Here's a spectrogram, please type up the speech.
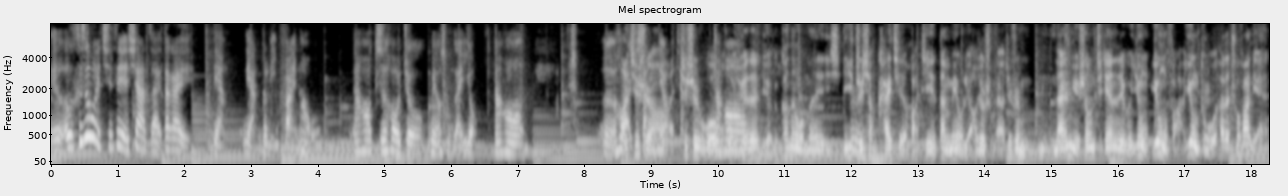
呃，可是我其实也下载大概两两个礼拜，然后然后之后就没有什么在用。然后，呃，后来就删掉了。其实我我觉得有刚才我们一直想开启的话题，嗯、但没有聊，就是什么呀？就是男人女生之间的这个用用法、用途，嗯、它的出发点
